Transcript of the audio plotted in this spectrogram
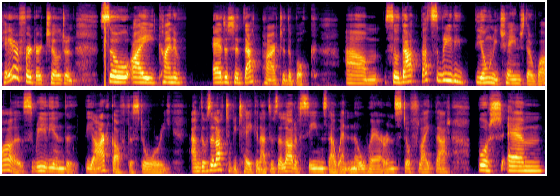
care for their children. So I kind of edited that part of the book. Um, so that that's really the only change there was really in the, the arc of the story. And there was a lot to be taken at. There was a lot of scenes that went nowhere and stuff like that. But um,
